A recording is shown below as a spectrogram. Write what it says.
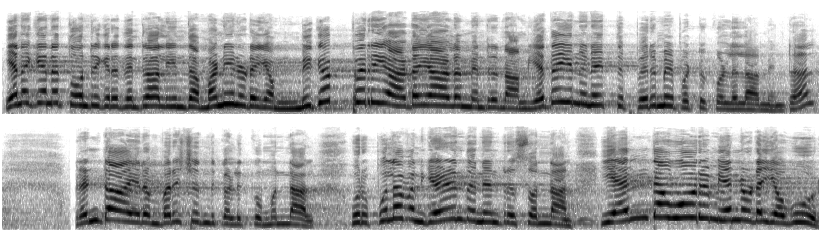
எனக்கு என்ன தோன்றுகிறது என்றால் இந்த மண்ணினுடைய மிகப்பெரிய அடையாளம் என்று நாம் எதை நினைத்து பெருமைப்பட்டுக் கொள்ளலாம் என்றால் ரெண்டாயிரம் வருஷங்களுக்கு முன்னால் ஒரு புலவன் எழுந்து நின்று சொன்னான் எந்த ஊரும் என்னுடைய ஊர்?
